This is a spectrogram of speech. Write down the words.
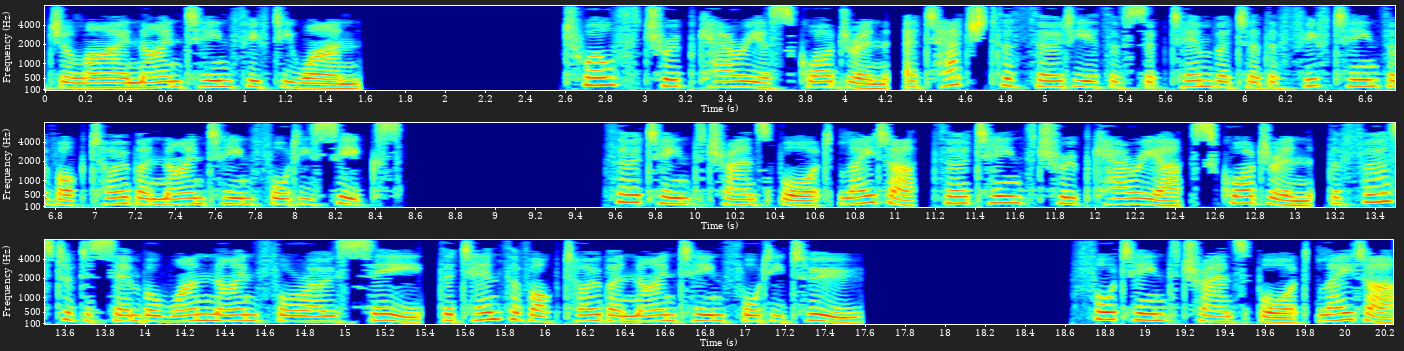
July 1951 12th Troop Carrier Squadron, attached 30 September to 15 October 1946 13th Transport later 13th Troop Carrier Squadron the 1st of December 1940C the 10th of October 1942 14th Transport later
